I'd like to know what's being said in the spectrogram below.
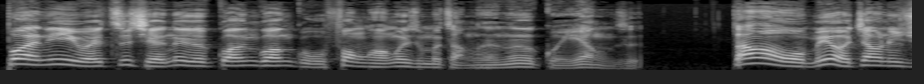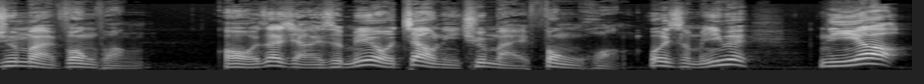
不然你以为之前那个观光股凤凰为什么长成那个鬼样子？当然我没有叫你去买凤凰哦，我再讲一次，没有叫你去买凤凰。为什么？因为你要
